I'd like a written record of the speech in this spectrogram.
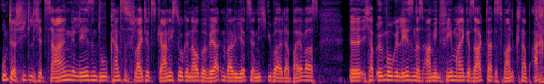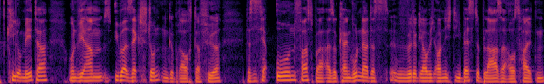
unterschiedliche Zahlen gelesen. Du kannst es vielleicht jetzt gar nicht so genau bewerten, weil du jetzt ja nicht überall dabei warst. Äh, ich habe irgendwo gelesen, dass Armin Fee mal gesagt hat, es waren knapp acht Kilometer und wir haben über sechs Stunden gebraucht dafür. Das ist ja unfassbar. Also kein Wunder, das würde, glaube ich, auch nicht die beste Blase aushalten.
